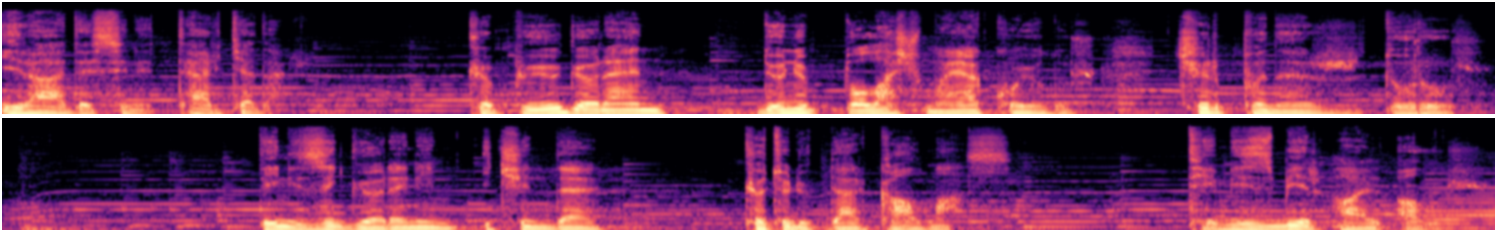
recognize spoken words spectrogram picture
iradesini terk eder köpüğü gören dönüp dolaşmaya koyulur, çırpınır durur. Denizi görenin içinde kötülükler kalmaz. Temiz bir hal alır.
